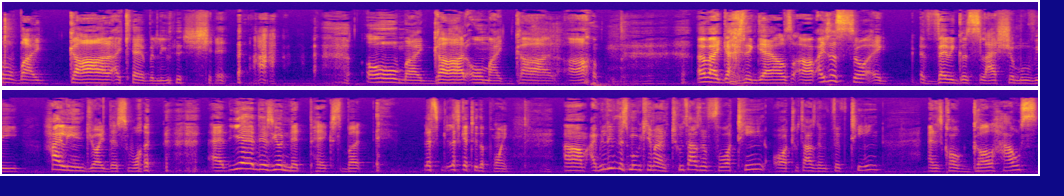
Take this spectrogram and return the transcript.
Oh my god, I can't believe this shit. oh my god, oh my god. Um, all right, guys and gals, um, I just saw a, a very good slasher movie. Highly enjoyed this one, and yeah, there's your nitpicks, but let's let's get to the point. Um, I believe this movie came out in 2014 or 2015, and it's called Girl House.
